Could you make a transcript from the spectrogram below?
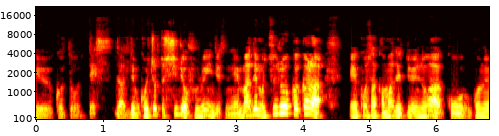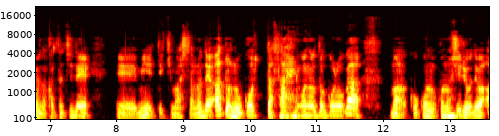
いうことです。だでもこれちょっと資料古いんですね。まあでも鶴岡から、小坂までというのは、こう、このような形で、えー、見えてきましたので、あと残った最後のところが、まあ、ここの、この資料では、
